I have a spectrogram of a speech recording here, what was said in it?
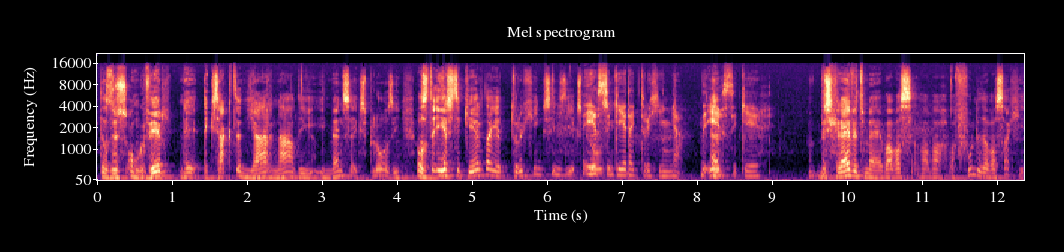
Dat is dus ongeveer, nee, exact een jaar na die immense explosie. Was het de eerste keer dat je terugging sinds die explosie? De eerste keer dat ik terugging, ja. De eerste keer. Beschrijf het mij. Wat, was, wat, wat, wat voelde dat? Wat zag je?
